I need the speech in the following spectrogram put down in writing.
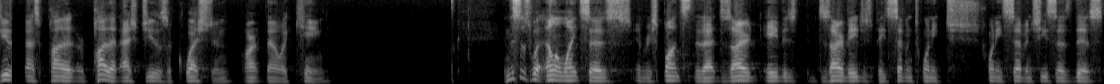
Jesus asked Pilate, or Pilate asked Jesus a question, Art thou a king? And this is what Ellen White says in response to that. Desire, Desire of Ages, page 727, she says this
